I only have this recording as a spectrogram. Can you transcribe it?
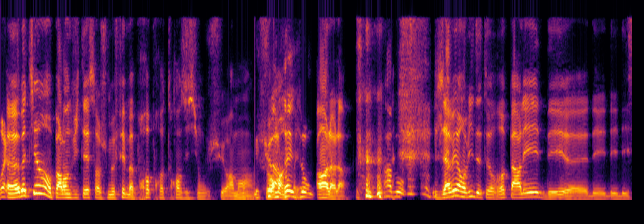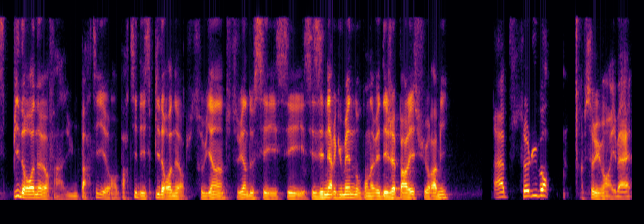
Euh, bah tiens, en parlant de vitesse, hein, je me fais ma propre transition. Je suis vraiment. tu as raison. Oh là là. Bravo. J'avais envie de te reparler des, euh, des, des, des, speedrunners, enfin une partie, en partie des speedrunners. Tu te souviens, tu te souviens de ces, ces, ces énergumènes dont on avait déjà parlé sur Ami? Absolument. Absolument. Et eh ben,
